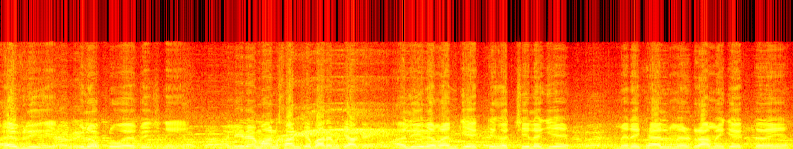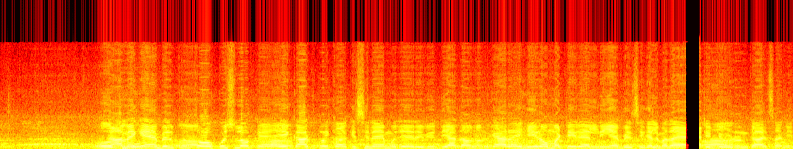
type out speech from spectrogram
ایوریج ہے بلو ٹو ایوریج نہیں ہے. اچھا، علی رحمان خان کے بارے میں کیا کہیں گے؟ علی رحمان کی ایکٹنگ اچھی لگی ہے میرے خیال میں ڈرامے کے ایکٹر ہیں۔ ڈرامے کے ہیں بالکل تو ہاں۔ کچھ لوگ ہاں۔ ایک آدھ کوئی کسی نے مجھے ریویو دیا تھا انہوں نے کہا رہے ہیرو مٹیریل نہیں ہے بیسیکلی مطلب ہاں۔ ایٹیٹیوڈ ان کا ایسا نہیں۔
